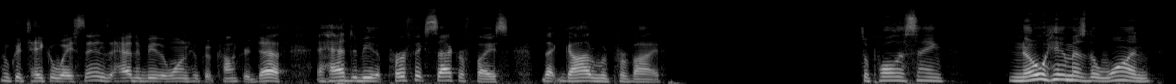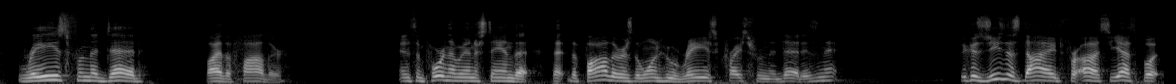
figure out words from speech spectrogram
who could take away sins. It had to be the one who could conquer death. It had to be the perfect sacrifice that God would provide. So Paul is saying, Know him as the one raised from the dead by the Father. And it's important that we understand that, that the Father is the one who raised Christ from the dead, isn't it? Because Jesus died for us, yes, but,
